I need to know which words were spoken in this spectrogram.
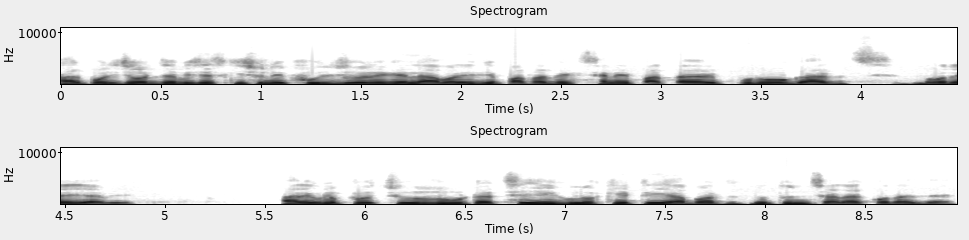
আর পরিচর্যা বিশেষ কিছু নেই ফুল ঝরে গেলে আবার এই যে পাতা দেখছেন এই পাতায় পুরো গাছ ভরে যাবে। আর এগুলো প্রচুর রুট আছে এগুলো কেটে আবার নতুন চারা করা যায়।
